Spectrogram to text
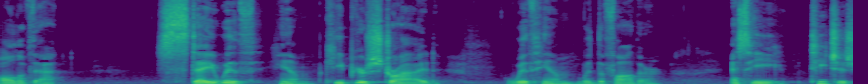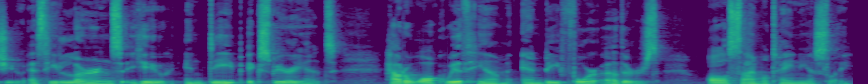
all of that. Stay with Him. Keep your stride with Him, with the Father, as He teaches you, as He learns you in deep experience how to walk with Him and be for others all simultaneously.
